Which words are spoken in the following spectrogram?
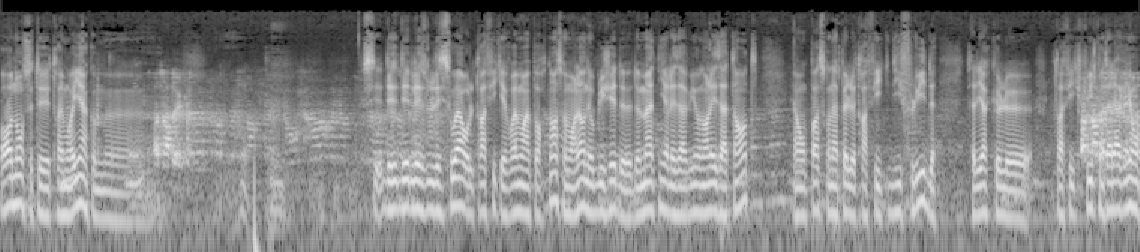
Oh non, c'était très moyen comme. euh, des- des- les, soirs où le trafic est vraiment important, à ce moment-là, on est obligé de, de maintenir les avions dans les attentes. Et on passe ce qu'on appelle le trafic dit fluide, c'est-à-dire que le, trafic fluide, quand à l'avion,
